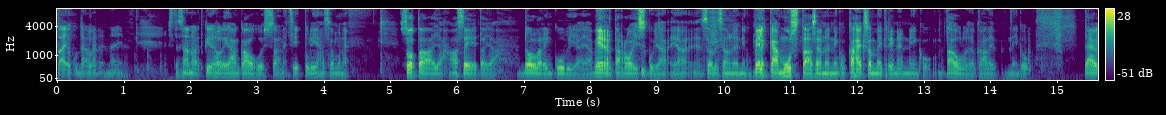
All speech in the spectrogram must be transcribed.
tai joku tällainen näin. Sitten sanoi, että kyllä oli ihan kauhuissaan, että siitä tuli ihan semmoinen sotaa ja aseita ja dollarin kuvia ja verta roiskuja ja se oli sellainen niin kuin pelkkää mustaa, sellainen niin kuin kahdeksanmetrinen niin kuin taulu, joka oli niin kuin täy,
